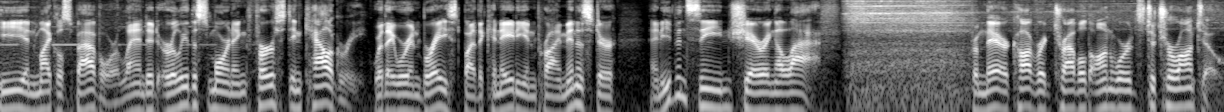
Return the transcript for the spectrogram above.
He and Michael Spavor landed early this morning, first in Calgary, where they were embraced by the Canadian Prime Minister and even seen sharing a laugh. From there, Kovrig traveled onwards to Toronto,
